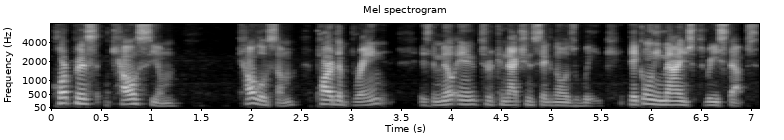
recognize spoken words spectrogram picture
Corpus calcium, callosum, part of the brain, is the middle interconnection signal is weak. They can only manage three steps.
